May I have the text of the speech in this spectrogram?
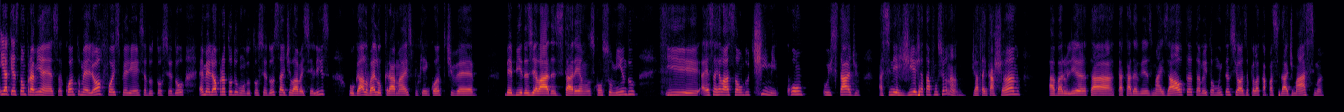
E a questão para mim é essa: quanto melhor for a experiência do torcedor, é melhor para todo mundo. O torcedor sai de lá mais feliz, o Galo vai lucrar mais, porque enquanto tiver bebidas geladas, estaremos consumindo. E essa relação do time com o estádio, a sinergia já está funcionando, já está encaixando, a barulheira está tá cada vez mais alta. Também estou muito ansiosa pela capacidade máxima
